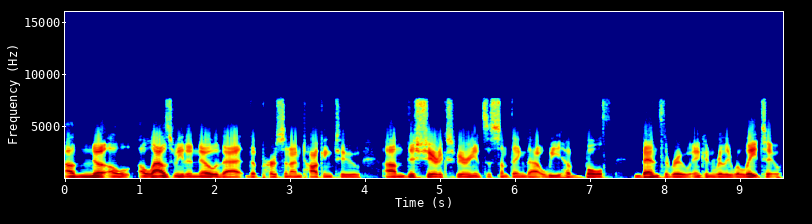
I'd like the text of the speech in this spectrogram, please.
know, allows me to know that the person I'm talking to um, this shared experience is something that we have both been through and can really relate to.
